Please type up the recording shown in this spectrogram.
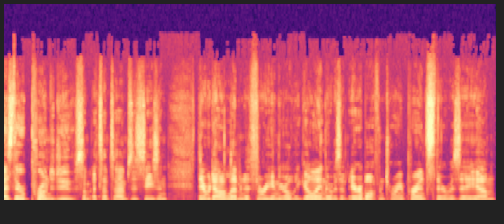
as they're prone to do some, sometimes this season. They were down 11 to 3 in the early going. There was an air ball from Taurean Prince. There was a um,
